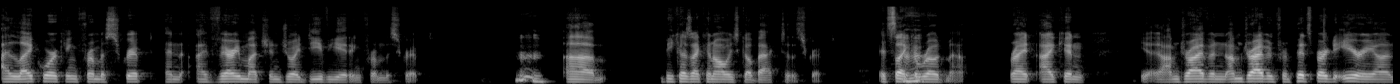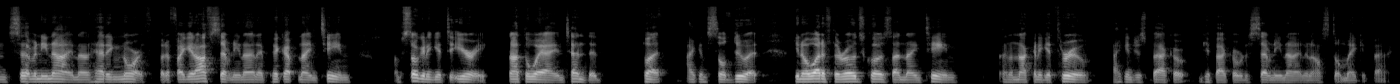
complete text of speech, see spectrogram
I like working from a script, and I very much enjoy deviating from the script. Hmm. Um, because I can always go back to the script. It's like mm-hmm. a roadmap, right? I can yeah, I'm driving I'm driving from Pittsburgh to Erie on 79. I'm heading north, but if I get off 79, I pick up 19. I'm still going to get to Erie, not the way I intended, but I can still do it. You know what? If the road's closed on 19 and I'm not going to get through, I can just back get back over to 79 and I'll still make it back.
